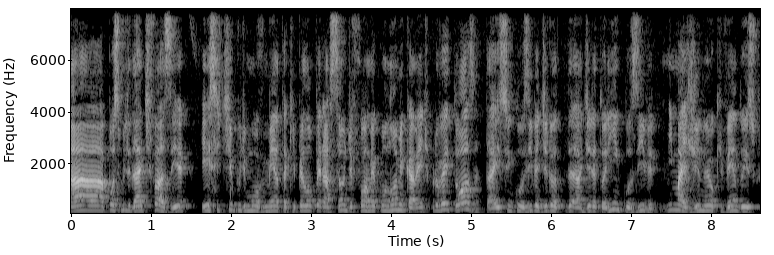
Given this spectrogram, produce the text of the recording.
a possibilidade de fazer esse tipo de movimento aqui pela operação de forma economicamente proveitosa, tá? Isso inclusive a diretoria, inclusive, imagino eu que vendo isso,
